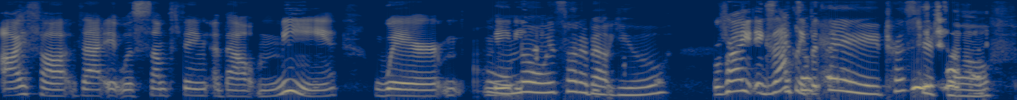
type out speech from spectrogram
I thought that it was something about me where oh, maybe Oh no, it's not about you. Right, exactly. It's okay. But trust yourself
